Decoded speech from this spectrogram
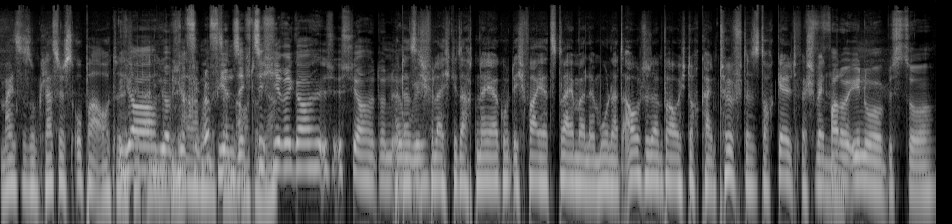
Meinst du so ein klassisches Opa-Auto? Ja, ja, ne, ja? 64-Jähriger ist, ist ja dann Hat er irgendwie. sich vielleicht gedacht, naja gut, ich fahre jetzt dreimal im Monat Auto, dann brauche ich doch keinen TÜV, das ist doch Geldverschwendung. fahr doch eh nur bis, zur,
